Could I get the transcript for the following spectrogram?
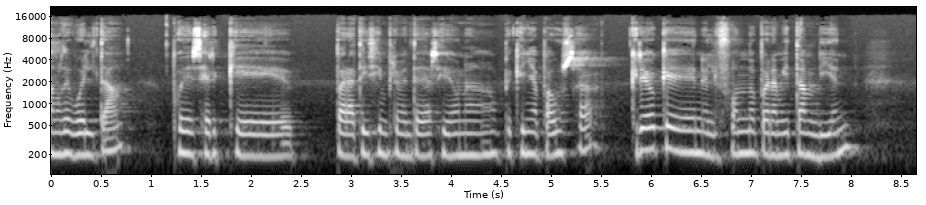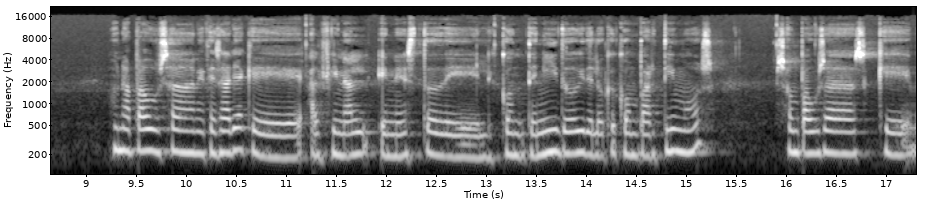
Estamos de vuelta. Puede ser que para ti simplemente haya sido una pequeña pausa. Creo que en el fondo para mí también una pausa necesaria que al final en esto del contenido y de lo que compartimos son pausas que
